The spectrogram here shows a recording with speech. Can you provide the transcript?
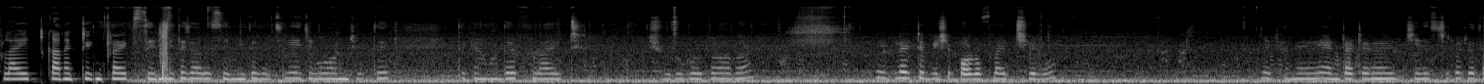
ফ্লাইট কানেক্টিং ফ্লাইট সিডনিতে যাবে সিডনিতে যাচ্ছি। এই যে গুয়াংজুতে থেকে আমাদের ফ্লাইট শুরু হতো আবার। এই ফ্লাইটটা বেশি বড় ফ্লাইট ছিল। এখানে এন্টারটেনের জিনিস ছিল যদি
